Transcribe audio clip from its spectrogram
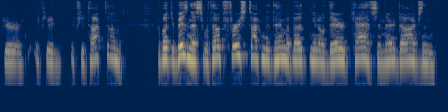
If you're if you if you talk to them about your business without first talking to them about you know their cats and their dogs and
